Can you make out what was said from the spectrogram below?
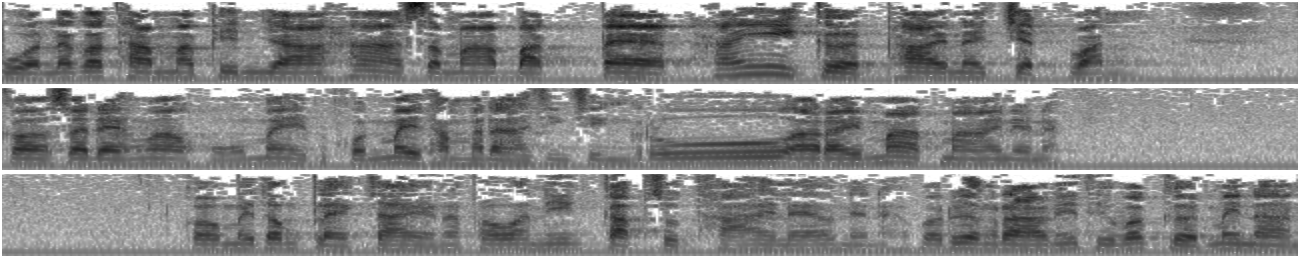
บวชแล้วก็ทำมาพิญญาห้าสมาบัติแปดให้เกิดภายในเจ็ดวัน ก็แสดงว่าโหไม่คนไม่ธรรมดาจริง ๆ รู้อะไรมากมายเนี่ยนะก็ไม่ต้องแปลกใจนะเพราะว่านี้กลับสุดท้ายแล้วเนี่ยนะว่าเรื่องราวนี้ถือว่าเกิดไม่นาน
